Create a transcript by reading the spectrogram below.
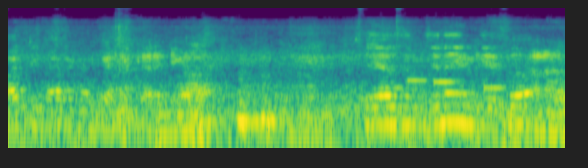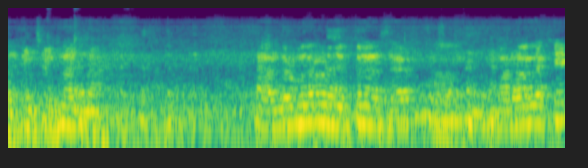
party కార్యకర్త చేయాల్సిన జనైన్ కేసు. చెప్తున్నాను. అందరి ముందర కూడా చెప్తున్నాను సార్. మన వాళ్ళకి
